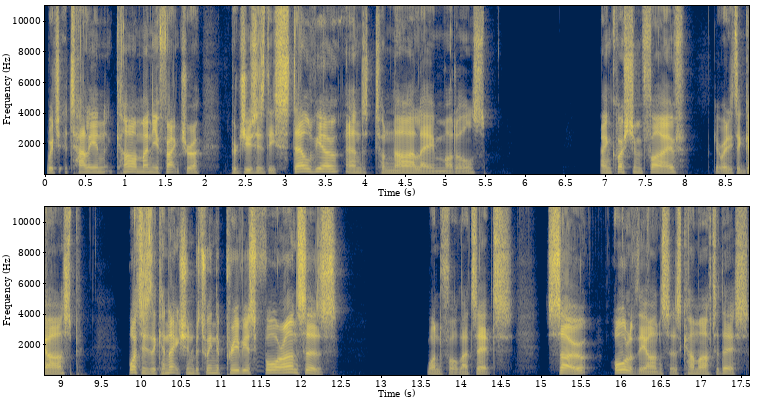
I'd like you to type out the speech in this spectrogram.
Which Italian car manufacturer produces the Stelvio and Tonale models? And question 5. Get ready to gasp. What is the connection between the previous four answers? Wonderful, that's it. So, all of the answers come after this.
